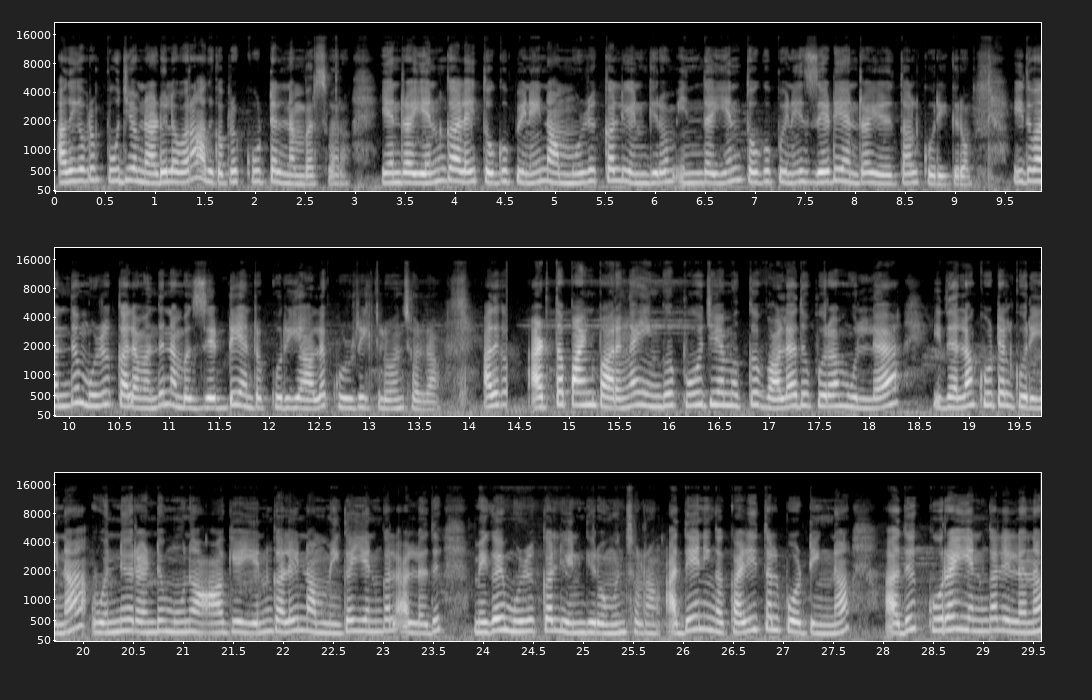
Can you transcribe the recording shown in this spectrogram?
அதுக்கப்புறம் பூஜ்ஜியம் நடுவில் வரும் அதுக்கப்புறம் கூட்டல் நம்பர்ஸ் வரும். என்ற எண்களை தொகுப்பினை நாம் முழுக்கள் என்கிறோம். இந்த எண் தொகுப்பினை ஜெட் என்ற எழுத்தால் குறிக்கிறோம். இது வந்து முழுக்களை வந்து நம்ம ஜெட் என்ற குறியால் குறிக்கிறோம்னு சொல்கிறாங்க அதுக்கு அடுத்த பாயிண்ட் பாருங்கள் இங்கு பூஜ்ஜியமுக்கு வலதுபுறம் உள்ள இதெல்லாம் கூட்டல் குறினா ஒன்று ரெண்டு மூணு ஆகிய எண்களை நாம் மிகை எண்கள் அல்லது மிகை முழுக்கள் என்கிறோம்னு சொல்கிறாங்க அதே நீங்கள் கழித்தல் போட்டிங்கன்னா அது குறை எண்கள் இல்லைன்னா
